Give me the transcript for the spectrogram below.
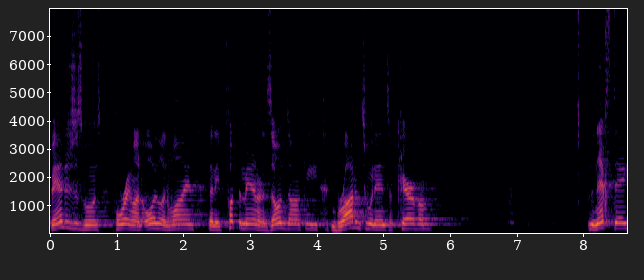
bandaged his wounds, pouring on oil and wine. Then he put the man on his own donkey, brought him to an inn, took care of him. The next day,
